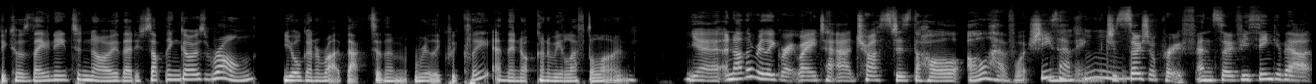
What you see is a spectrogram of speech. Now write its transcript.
because they need to know that if something goes wrong, you're going to write back to them really quickly and they're not going to be left alone. Yeah, another really great way to add trust is the whole I'll have what she's mm-hmm. having, which is social proof. And so if you think about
